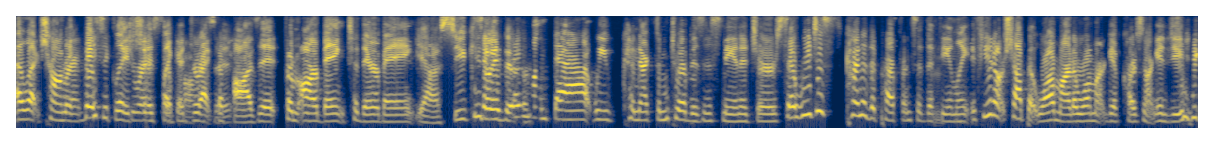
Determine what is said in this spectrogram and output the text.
electronic, Direct- basically, it's just like a direct deposit. from our bank to their bank. Yeah. So you can So if they want that, we connect them to our business manager. So we just kind of the preference of the Mm-hmm. family. If you don't shop at Walmart, a Walmart gift card's not going to do you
